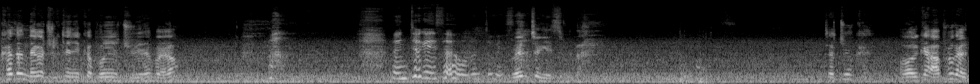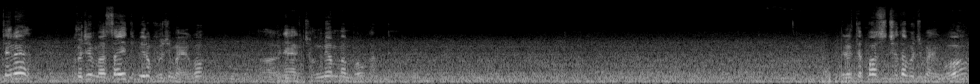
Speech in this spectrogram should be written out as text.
카드는 내가 줄 테니까 본인이 주유해봐요. 왼쪽에 있어요? 오른쪽에 있어요? 왼쪽에 있습니다. 자, 쭉 가. 어, 이렇게 앞으로 갈 때는 굳이 뭐 사이드 미러 보지 말고, 음, 어, 그냥 정면만 보고 돼. 이럴 때 버스 쳐다보지 말고,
